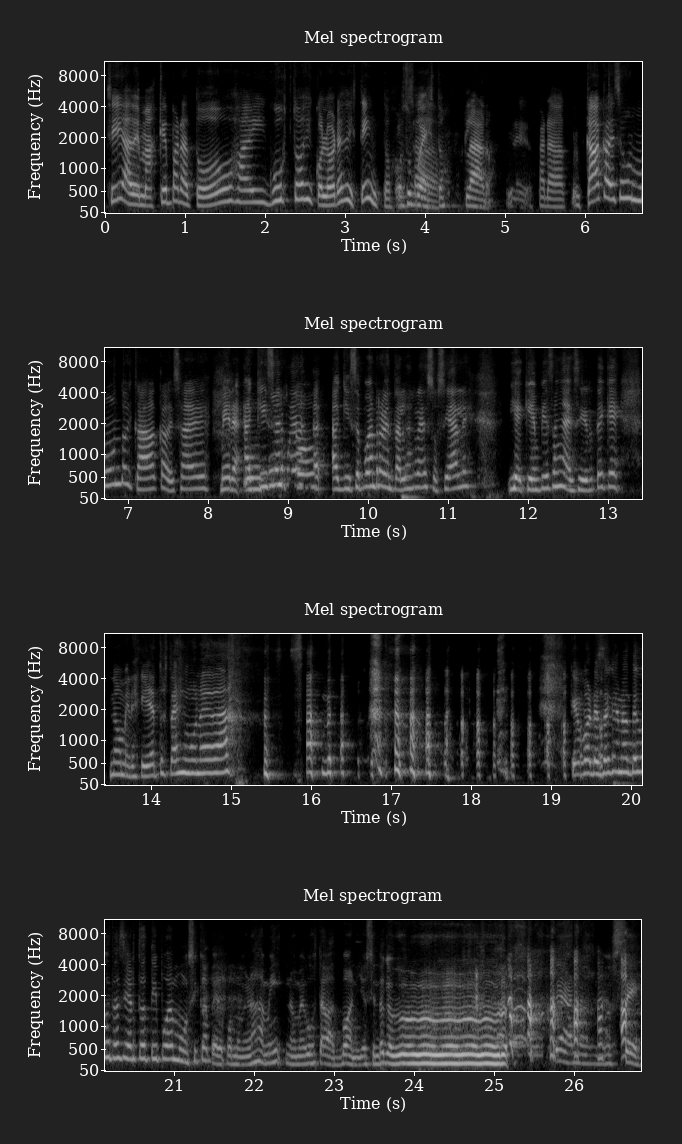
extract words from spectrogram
Sí, además que para todos hay gustos y colores distintos. Por supuesto, claro. Eh, para cada cabeza es un mundo y cada cabeza es. Mira, aquí se, aquí se pueden reventar las redes sociales y aquí empiezan a decirte que no, mira, es que ya tú estás en una edad, Sandra. que por eso es que no te gusta cierto tipo de música, pero por lo menos a mí no me gusta Bad Bunny. Yo siento que no, sé.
